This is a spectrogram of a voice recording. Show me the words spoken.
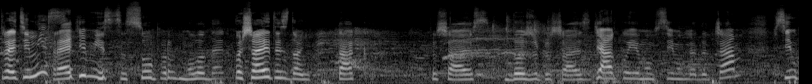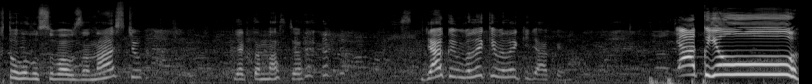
третє місце. Третє місце, супер, молодець. Пишаєтесь, донька? Так, пишаюсь, дуже пишаюсь. Дякуємо всім глядачам, всім, хто голосував за Настю. Як там Настя? Дякуємо, велике, велике дякую. Дякую!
